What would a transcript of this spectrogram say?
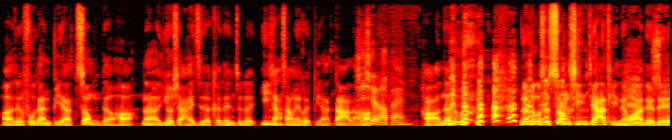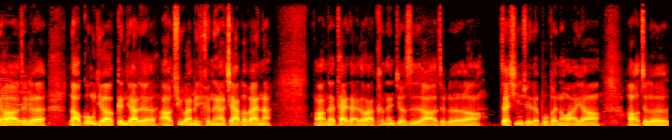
啊，这个负担比较重的哈，那有小孩子的，可能这个影响上面会比较大了。谢谢老板。好，那如果。那如果是双薪家庭的话，对不对哈？这个老公就要更加的啊，去外面可能要加个班呢，啊，那太太的话可能就是啊，这个啊，在薪水的部分的话要好这个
